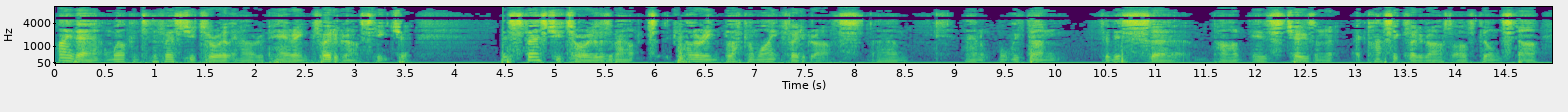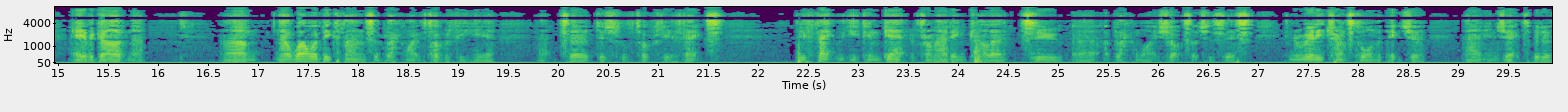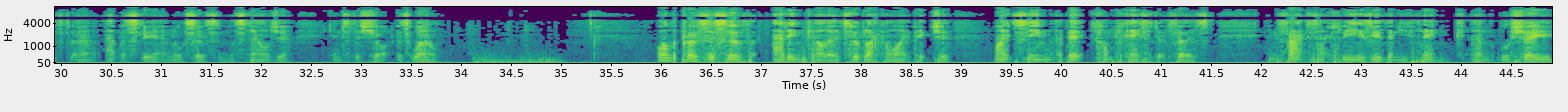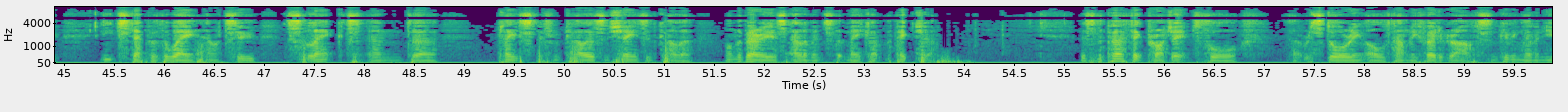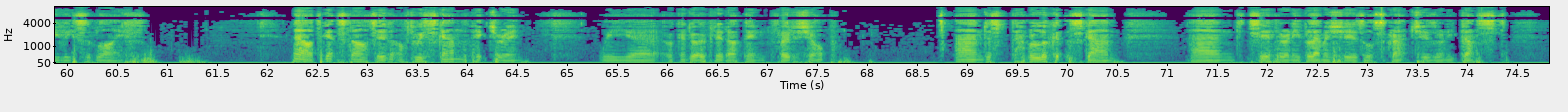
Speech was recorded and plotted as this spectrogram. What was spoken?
Hi there and welcome to the first tutorial in our repairing photographs feature. This first tutorial is about colouring black and white photographs um, and what we've done for this uh, part is chosen a classic photograph of film star Ava Gardner. Um, now while we're big fans of black and white photography here at uh, Digital Photography Effects the effect that you can get from adding colour to uh, a black and white shot such as this can really transform the picture and inject a bit of uh, atmosphere and also some nostalgia into the shot as well. While the process of adding colour to a black and white picture might seem a bit complicated at first, in fact it's actually easier than you think and we'll show you each step of the way how to select and uh, place different colours and shades of colour on the various elements that make up the picture. This is the perfect project for uh, restoring old family photographs and giving them a new lease of life. Now to get started, after we scan the picture in, we uh, are going to open it up in Photoshop and just have a look at the scan and see if there are any blemishes or scratches or any dust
